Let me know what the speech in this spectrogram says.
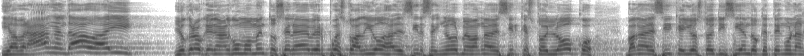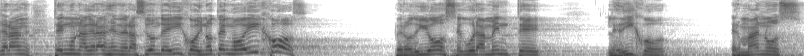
y Abraham andaba ahí. Yo creo que en algún momento se le debe haber puesto a Dios a decir, Señor, me van a decir que estoy loco, van a decir que yo estoy diciendo que tengo una gran, tengo una gran generación de hijos y no tengo hijos. Pero Dios seguramente le dijo, hermanos,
